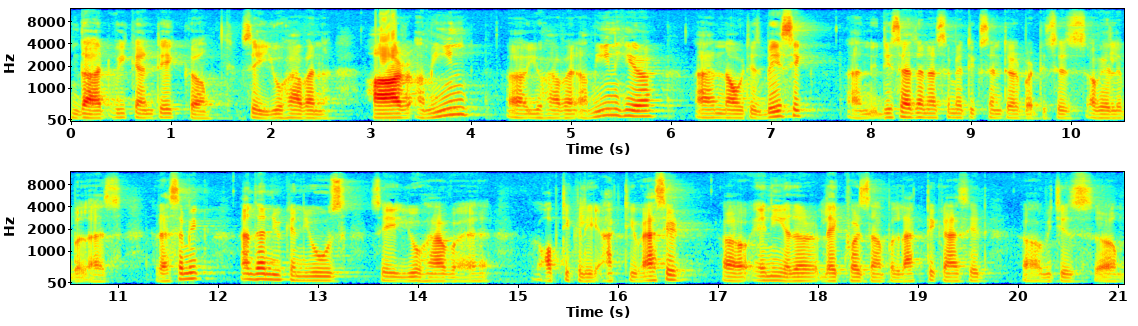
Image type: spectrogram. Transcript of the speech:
that we can take uh, say you have an R amine uh, you have an amine here and now it is basic and this has an asymmetric center but this is available as racemic and then you can use say you have a optically active acid uh, any other like for example lactic acid uh, which is um,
